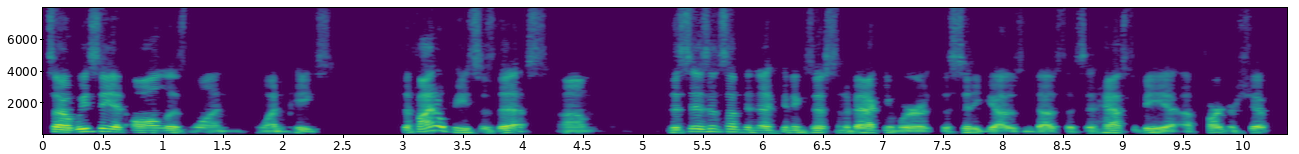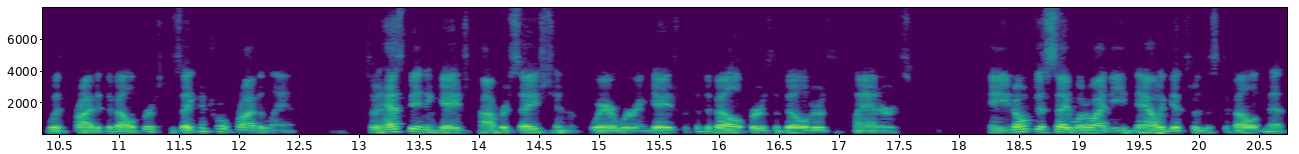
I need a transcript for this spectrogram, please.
So we see it all as one one piece. The final piece is this. Um, this isn't something that can exist in a vacuum where the city goes and does this. It has to be a, a partnership with private developers because they control private land. So it has to be an engaged conversation where we're engaged with the developers, the builders, the planners. And you don't just say, what do I need now to get through this development?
